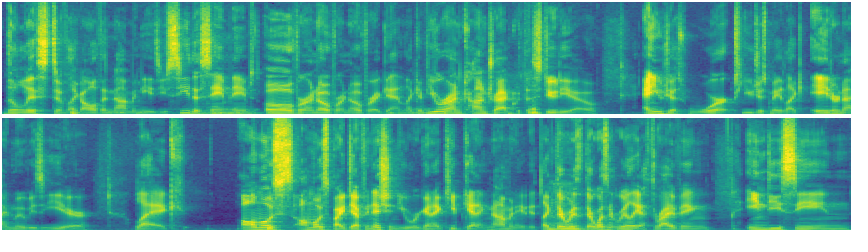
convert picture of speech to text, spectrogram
the list of like all the nominees, you see the same names over and over and over again. Like if you were on contract with the studio and you just worked, you just made like eight or nine movies a year, like almost almost by definition you were going to keep getting nominated. Like there was there wasn't really a thriving indie scene.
